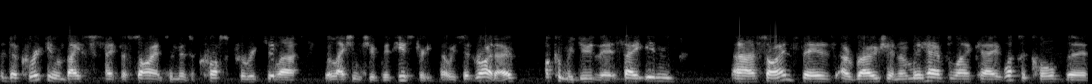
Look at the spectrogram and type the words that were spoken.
the curriculum based say, for science, and there's a cross curricular relationship with history. So we said, righto, what can we do there? Say in uh, science, there's erosion, and we have like a what's it called the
